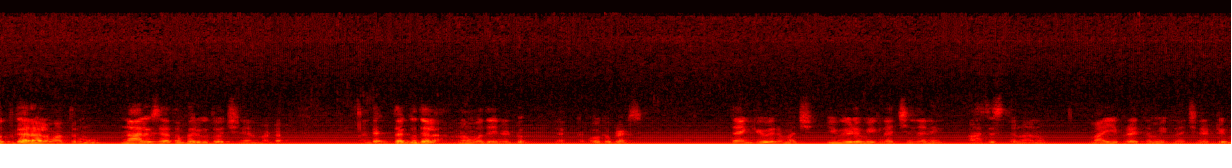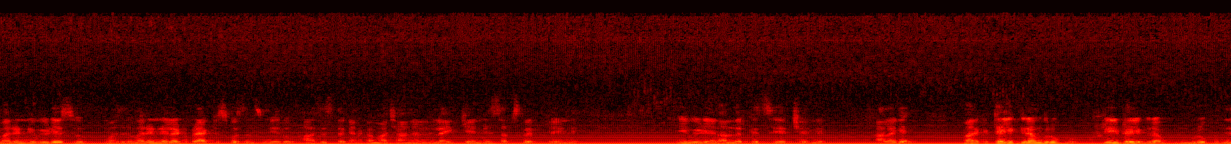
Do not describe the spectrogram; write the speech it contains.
ఉద్గారాలు మాత్రము నాలుగు శాతం పెరుగుతూ వచ్చినాయి అనమాట అంటే తగ్గుదల నమోదైనట్టు లెక్క. Okay friends thank you very much ఈ వీడియో మీకు నచ్చిందని ఆశిస్తున్నాను. మా ఈ ప్రయత్నం మీకు నచ్చినట్టు మరిన్ని వీడియోస్ మరిన్ని ఇలాంటి ప్రాక్టీస్ క్వశ్చన్స్ మీరు ఆశిస్తే కనుక మా ఛానల్ని లైక్ చేయండి సబ్స్క్రైబ్ చేయండి. ఈ వీడియోని అందరికీ షేర్ చేయండి. అలాగే మనకి Telegram group free Telegram group ఉంది.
